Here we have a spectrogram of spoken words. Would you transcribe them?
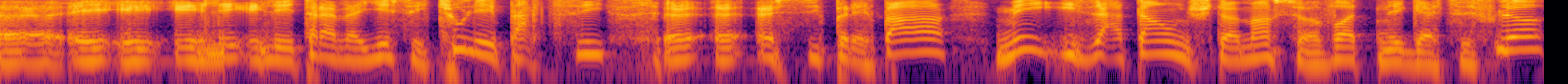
euh, et, et, les, et les travaillistes et tous les partis euh, euh, s'y préparent, mais ils attendent justement ce vote négatif-là.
